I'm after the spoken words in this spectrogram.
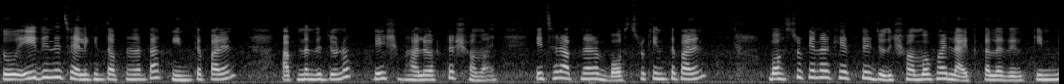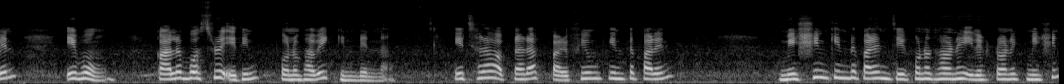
তো এই দিনে চাইলে কিন্তু আপনারা তা কিনতে পারেন। আপনাদের জন্য বেশ ভালো একটা সময়। এছাড়া আপনারা বস্ত্র কিনতে পারেন। বস্ত্র কেনার ক্ষেত্রে যদি সম্ভব হয় লাইট কালারের কিনবেন এবং কালো বস্ত্র এদিন কোনোভাবেই কিনবেন না। এছাড়াও আপনারা পারফিউম কিনতে পারেন। মেশিন কিনতে পারেন, যে কোনো ধরনের ইলেকট্রনিক মেশিন,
